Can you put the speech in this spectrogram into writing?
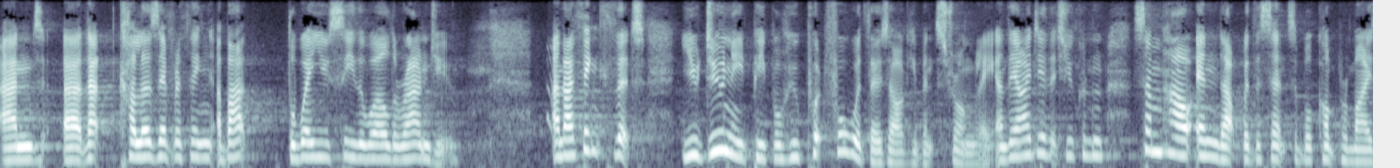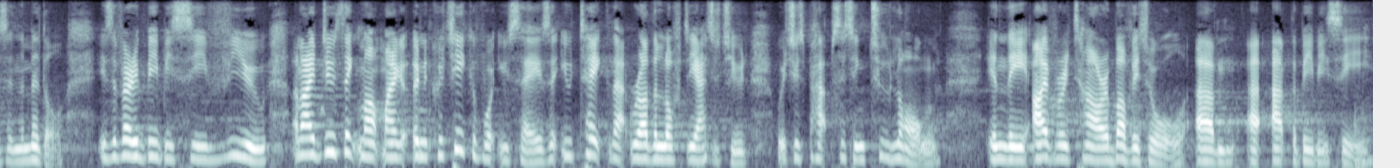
And uh, that colours everything about the way you see the world around you. And I think that you do need people who put forward those arguments strongly. And the idea that you can somehow end up with a sensible compromise in the middle is a very BBC view. And I do think, Mark, my only critique of what you say is that you take that rather lofty attitude, which is perhaps sitting too long in the ivory tower above it all um, at the BBC.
